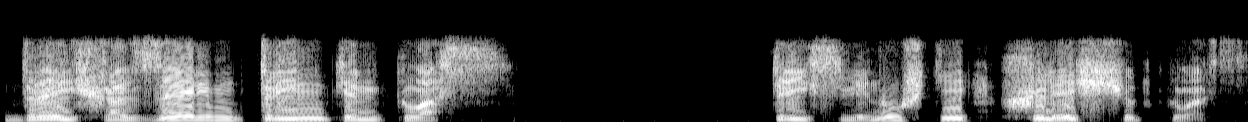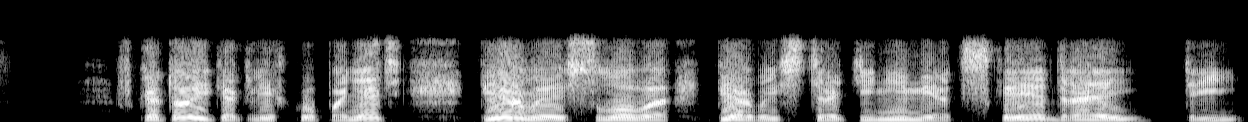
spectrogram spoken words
«Дрейхазерим тринкен квас» «Три свинушки хлещут квас» в которой, как легко понять, первое слово первой строки немецкое «дрей» — «три»,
